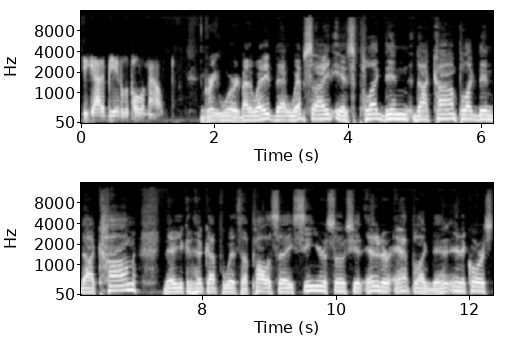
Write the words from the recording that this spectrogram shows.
you got to be able to pull them out. Great word. By the way, that website is pluggedin.com, pluggedin.com. There you can hook up with uh, Paul Asay, Senior Associate Editor at Plugged In. And of course,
